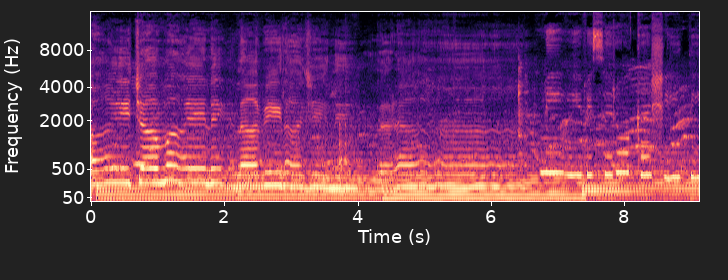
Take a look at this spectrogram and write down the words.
आईच्या मायने लाविला जिने लढा. मी विसरू कशी ती?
